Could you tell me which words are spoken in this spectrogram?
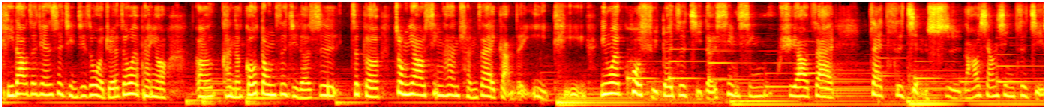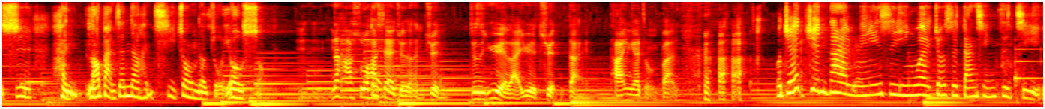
提到这件事情，其实我觉得这位朋友，呃，可能勾动自己的是这个重要性和存在感的议题，因为或许对自己的信心需要再再次检视，然后相信自己是很老板真的很器重的左右手。嗯，那他说他现在觉得很倦，就是越来越倦怠，他应该怎么办？我觉得倦怠的原因是因为就是担心自己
